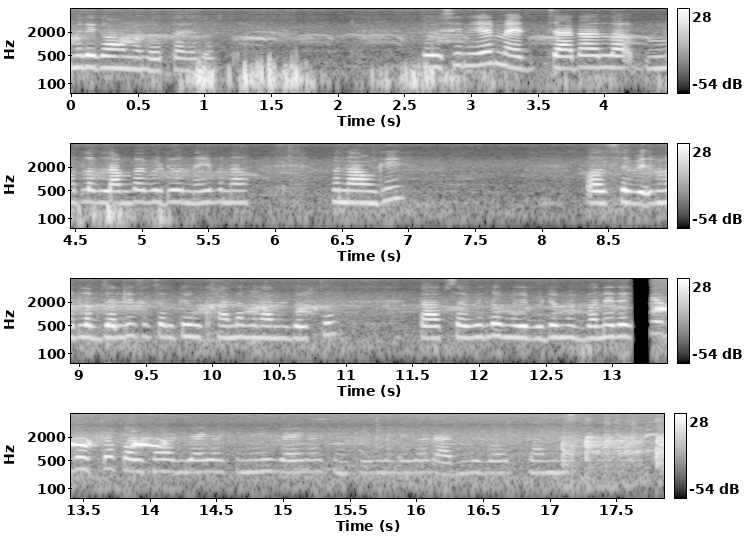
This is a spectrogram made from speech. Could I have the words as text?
मेरे गाँव में होता है दोस्तों। तो इसीलिए मैं ज़्यादा मतलब लंबा वीडियो नहीं बना, बनाऊँगी। और से मतलब जल्दी से चलती हूँ खाना बनाने दोस्तों। तो आप सभी लोग मेरे वीडियो में बने रहिए। दोस्तों, कल शॉर्ट जाएगा कि नहीं जाएगा, क्योंकि मेरे घर आदमी बहुत कम है। तो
